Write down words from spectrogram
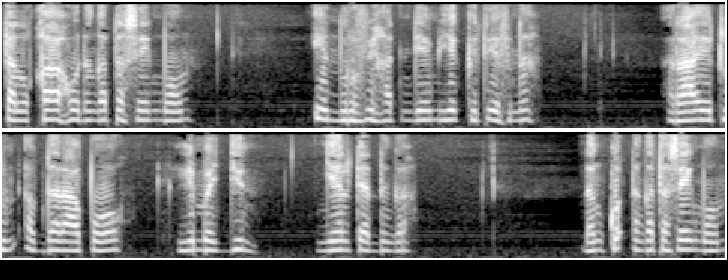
Talqaahu da nga taseeg moom in rufixat ndéem yëkkateef na raayatun ab darapo li maj din ñeel tedd nga. Danga ko da nga taseeg moom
